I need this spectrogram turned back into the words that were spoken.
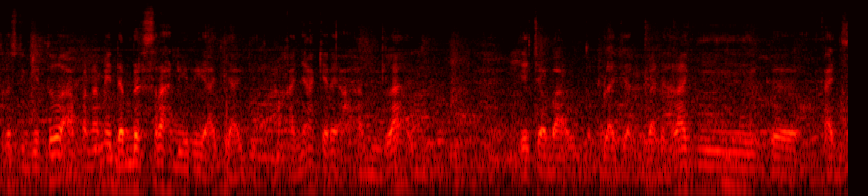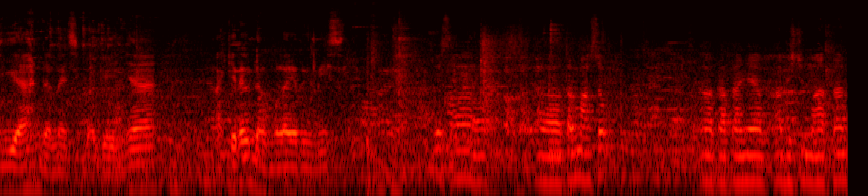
terus begitu apa namanya dan berserah diri aja gitu. Makanya akhirnya alhamdulillah ya coba untuk belajar ibadah lagi ke kajian dan lain sebagainya. Akhirnya udah mulai rilis. Terus uh, uh, termasuk uh, katanya habis jumatan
